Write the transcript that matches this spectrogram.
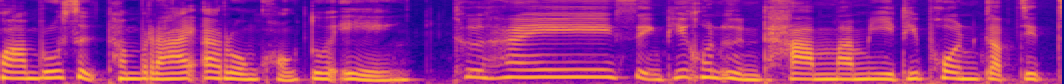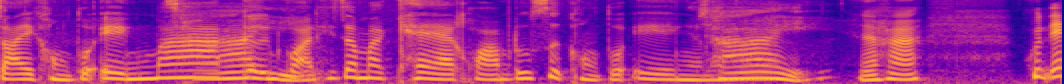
ความรู้สึกทำร้ายอารมณ์ของตัวเอง คือให้สิ่งที่คนอื่นทำมามีอิทธิพลกับจิตใจของตัวเองมากใช่เกินกว่าที่จะมาแคร์ความรู้สึกของตัวเองอะนะคะใช่นะคะ คุณเอ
